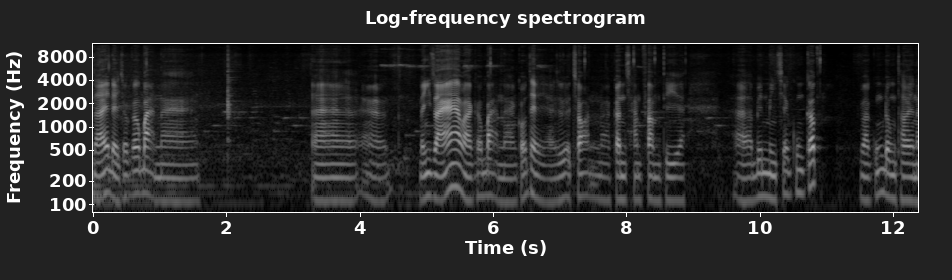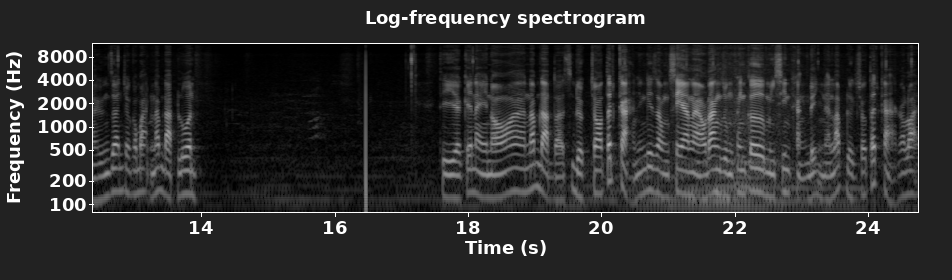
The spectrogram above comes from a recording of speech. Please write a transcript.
Đấy để cho các bạn là à, à, đánh giá và các bạn à, có thể lựa chọn cần sản phẩm thì à, bên mình sẽ cung cấp và cũng đồng thời là hướng dẫn cho các bạn lắp đặt luôn. Thì cái này nó lắp đặt được cho tất cả những cái dòng xe nào đang dùng phanh cơ mình xin khẳng định là lắp được cho tất cả các loại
